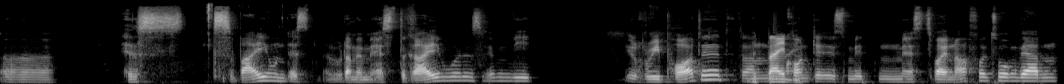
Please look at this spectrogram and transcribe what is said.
äh, S2 und S oder mit dem S3 wurde es irgendwie reported, dann konnte es mit einem S2 nachvollzogen werden.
